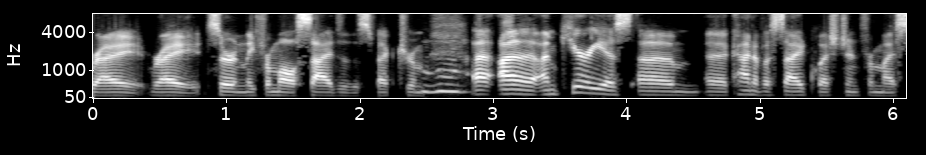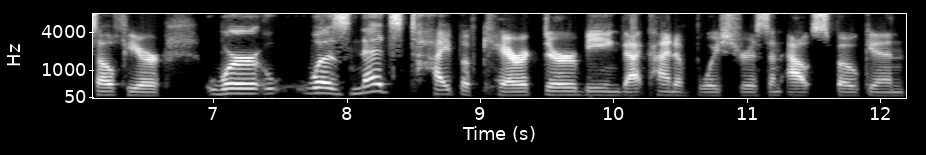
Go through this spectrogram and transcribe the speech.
Right right certainly from all sides of the spectrum. Mm -hmm. I, am curious um, uh, kind of a side question from myself here. Were was ned's type of character being that kind of boisterous and outspoken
